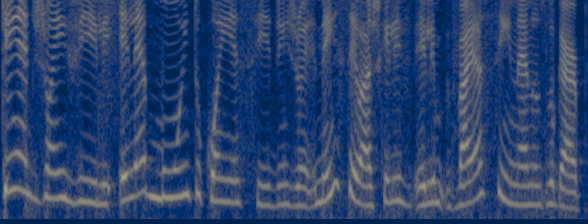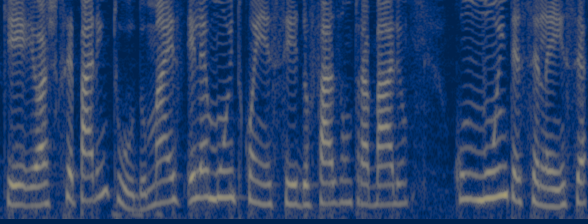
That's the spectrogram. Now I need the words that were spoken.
Quem é de Joinville, ele é muito conhecido em Joinville. Nem sei, eu acho que ele, ele vai assim, né, nos lugares, porque eu acho que separa em tudo. Mas ele é muito conhecido, faz um trabalho com muita excelência.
